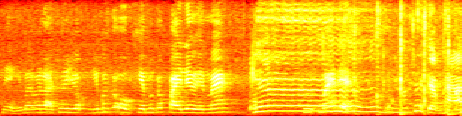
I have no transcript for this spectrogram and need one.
เนี่ยเห็นไหมเวลาช่วยยกอย่างนี้มันก็โอเคมันก็ไปเร็วเห็นไหมถูกไหมเนี่ยช่วยจับหาง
